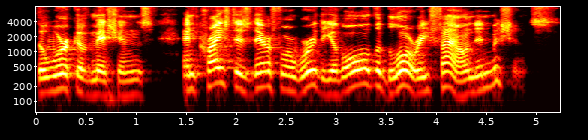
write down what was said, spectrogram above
the work of missions, and Christ is therefore worthy of all the glory found in missions.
